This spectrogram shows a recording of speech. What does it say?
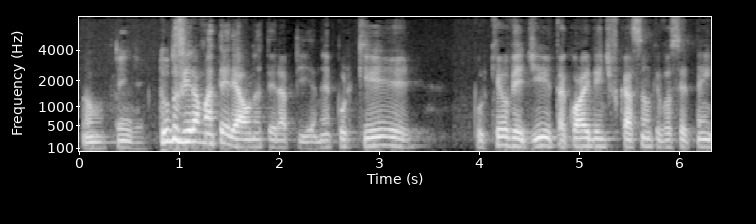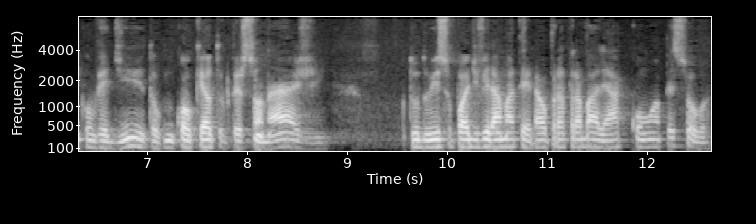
Então, Entendi. Tudo vira material na terapia, né? Porque porque o Vegeta, qual a identificação que você tem com o Vegeta ou com qualquer outro personagem, tudo isso pode virar material para trabalhar com a pessoa.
